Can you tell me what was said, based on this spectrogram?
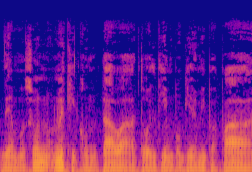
digamos, yo no, es que contaba todo el tiempo quién era mi papá,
